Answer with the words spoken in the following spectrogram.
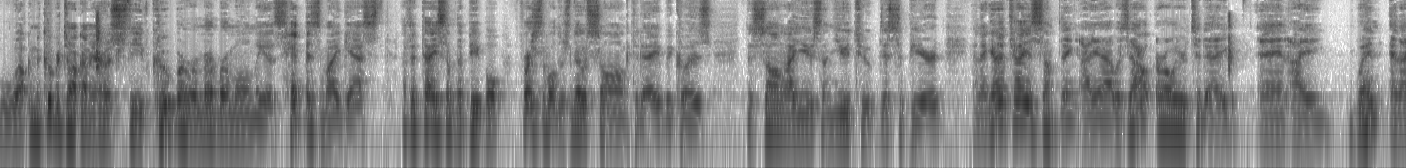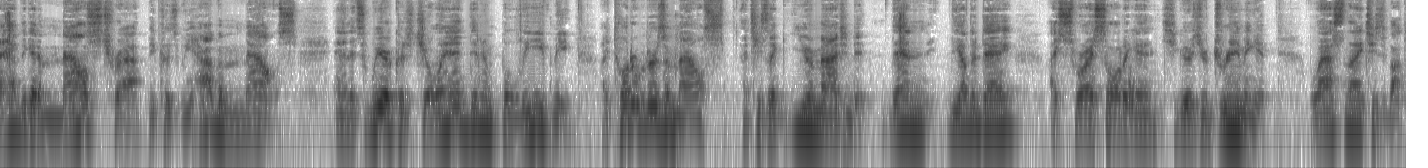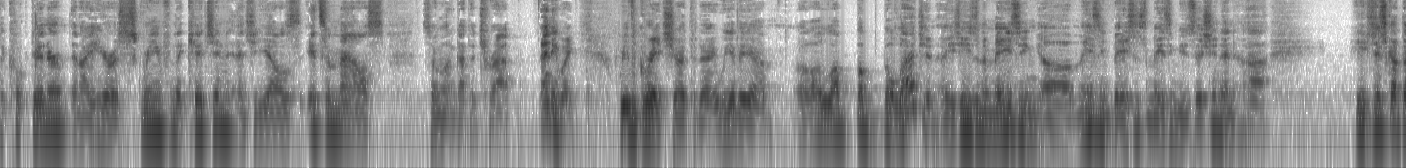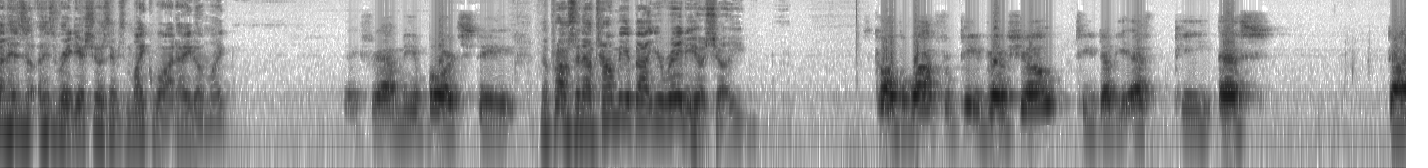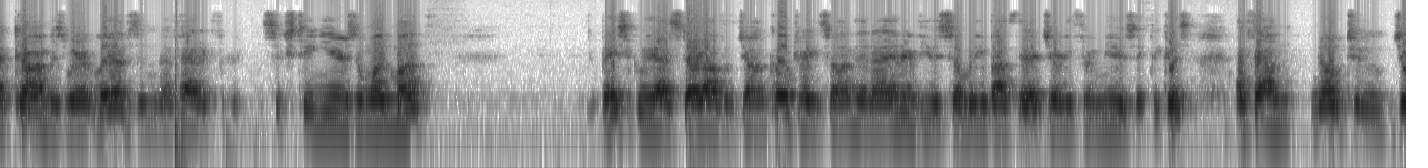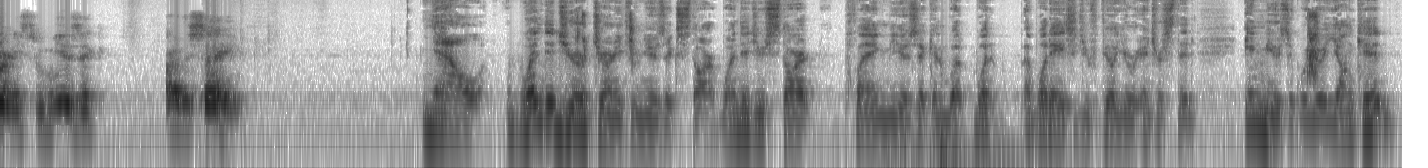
Welcome to Cooper Talk. I'm your host, Steve Cooper. Remember, I'm only as hip as my guest. I have to tell you something, people. First of all, there's no song today because the song I used on YouTube disappeared. And I got to tell you something. I uh, was out earlier today and I went and I had to get a mouse trap because we have a mouse. And it's weird because Joanne didn't believe me. I told her there's a mouse and she's like, You imagined it. Then the other day, I swear I saw it again. She goes, You're dreaming it. Last night, she's about to cook dinner, and I hear a scream from the kitchen, and she yells, "It's a mouse!" So I went and got the trap. Anyway, we have a great show today. We have a a, a, a, a legend. He's, he's, an amazing, uh, amazing bassist, amazing musician, and uh, he's just got done his his radio show. His name's Mike Watt. How you doing, Mike? Thanks for having me aboard, Steve. No problem. So now tell me about your radio show. You... It's called the Watt from Pedro Show. TWFPS dot com is where it lives, and I've had it for 16 years and one month. Basically, I start off with John Coltrane song, then I interview somebody about their journey through music because I found no two journeys through music are the same. Now, when did your journey through music start? When did you start playing music, and what what at what age did you feel you were interested in music? Were you a young kid?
